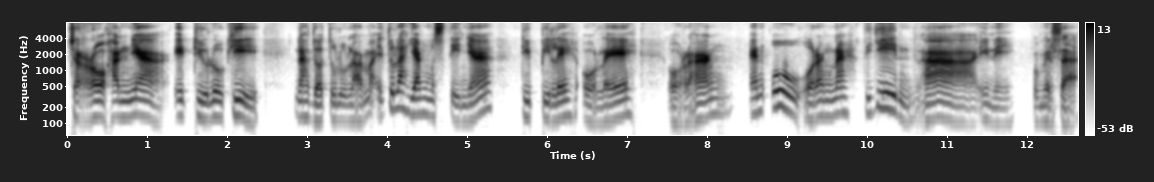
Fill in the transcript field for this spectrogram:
cerohannya ideologi Nahdlatul Ulama itulah yang mestinya dipilih oleh orang NU, orang Nahdiyin. Nah, ini pemirsa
